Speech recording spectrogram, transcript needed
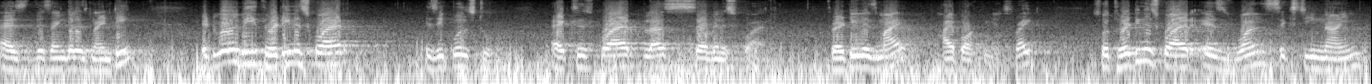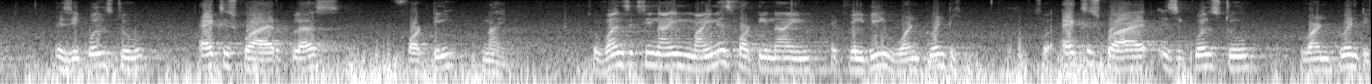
as this angle is 90, it will be 13 square is equals to x square plus 7 square. 13 is my hypotenuse, right? So 13 square is 169 is equals to x square plus 49 so 169 minus 49 it will be 120 so x square is equals to 120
